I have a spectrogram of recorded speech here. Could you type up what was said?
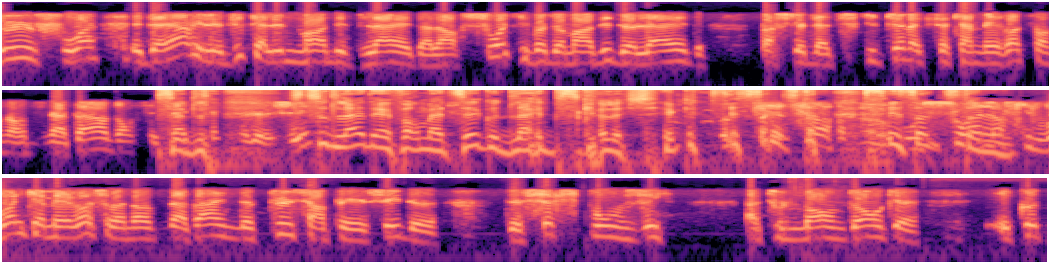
deux fois. Et d'ailleurs, il a dit qu'il allait demander de l'aide. Alors, soit qu'il va demander de l'aide parce qu'il a de la difficulté avec sa caméra de son ordinateur, donc c'est de technologique. C'est de l'aide informatique ou de l'aide psychologique? C'est ça. C'est ça. soit lorsqu'il voit une caméra sur un ordinateur, il ne peut s'empêcher de, de s'exposer à tout le monde. Donc, euh, écoute,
